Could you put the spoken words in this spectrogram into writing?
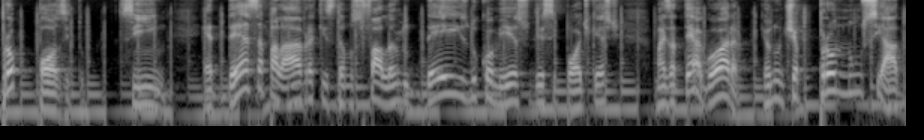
propósito. Sim, é dessa palavra que estamos falando desde o começo desse podcast, mas até agora eu não tinha pronunciado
